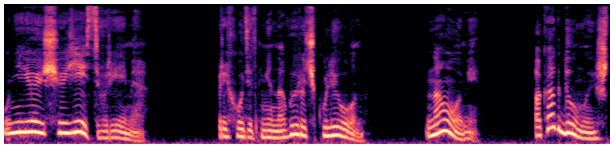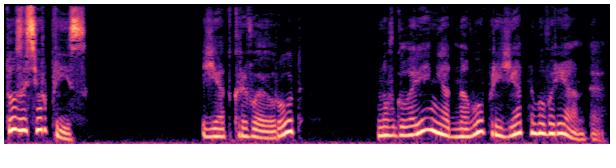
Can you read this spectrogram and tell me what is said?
У нее еще есть время. Приходит мне на выручку Леон. Наоми, а как думаешь, что за сюрприз? Я открываю рот, но в голове ни одного приятного варианта.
